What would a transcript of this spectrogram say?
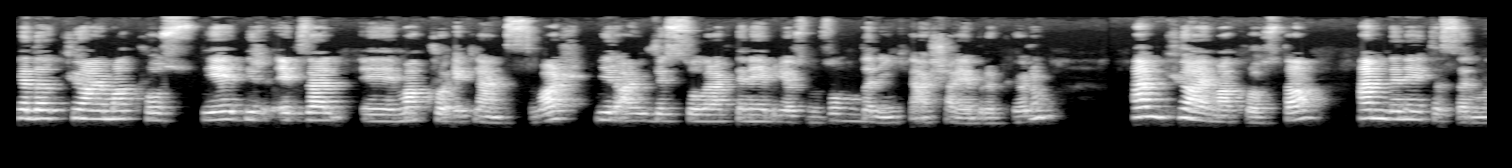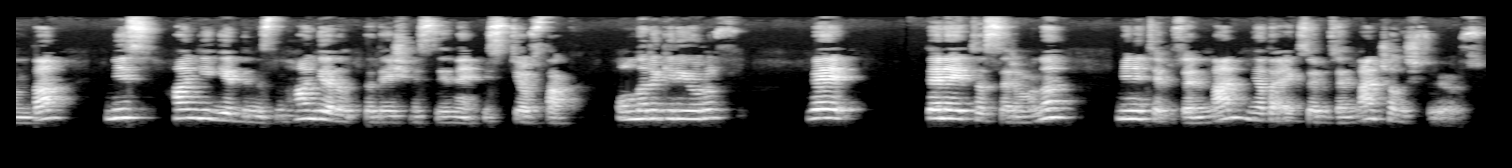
ya da QI Macros diye bir Excel e, makro eklentisi var. Bir ay ücretsiz olarak deneyebiliyorsunuz. Onun da linkini aşağıya bırakıyorum. Hem QI Makros'ta hem deney tasarımında biz hangi girdimizin hangi aralıkta değişmesini istiyorsak onları giriyoruz ve deney tasarımını Minitab üzerinden ya da Excel üzerinden çalıştırıyoruz.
